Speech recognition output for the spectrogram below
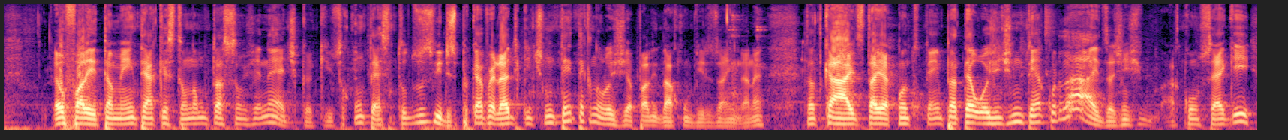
Eu falei, também tem a questão da mutação genética, que isso acontece em todos os vírus, porque a verdade é que a gente não tem tecnologia para lidar com vírus ainda, né? Tanto que a AIDS está aí há quanto tempo, até hoje a gente não tem a cura da AIDS, a gente consegue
